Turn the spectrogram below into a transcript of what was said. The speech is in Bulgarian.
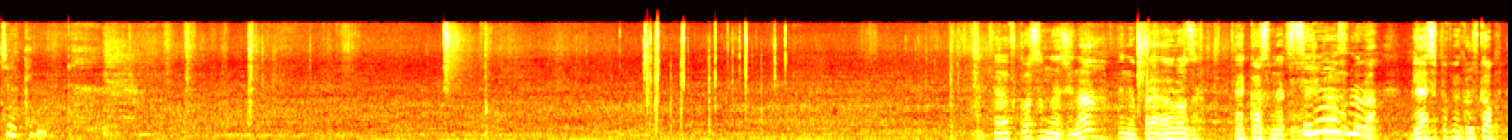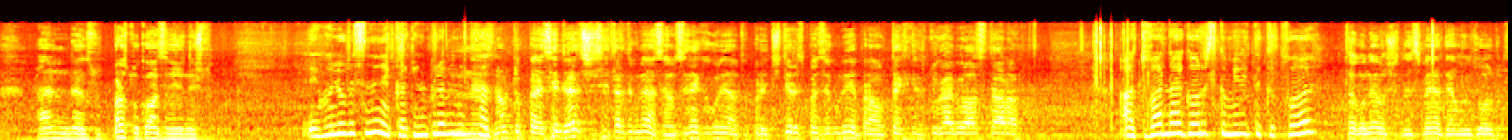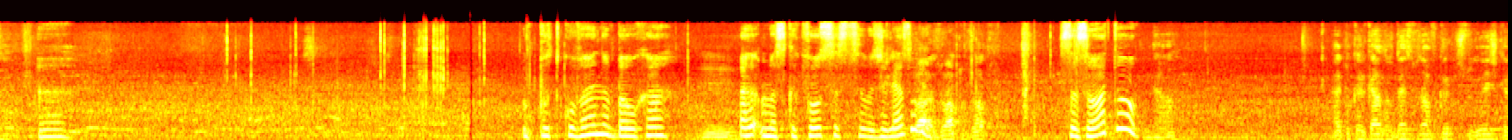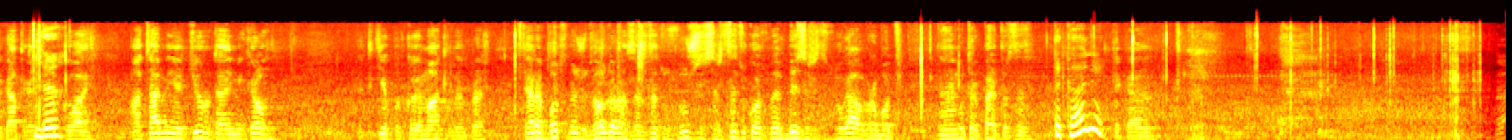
Чакай. Това е в косъм на жена е направена роза. Това е косъм, да го Сериозно? Да. Гледай си под микроскоп. А, не, с просто око не се вижда нищо. Има ли обяснение как е направено Не това? знам, то 59-63 година, 70 някаква година, то преди 40-50 години е правилно. Техниката тогава е била стара. А това най-горе с камилите какво е? Това го нямаше да не сменят явно изложбата. А. Подкована бълха. А, ма с какво? С желязо ли? злато, злато. С злато? Да. Ето краката в там в кръгчето ги видиш краката как Да. се подковали. А това е миниатюрно, това е микрон. Е, такива под кой малки да направиш. Тя работи между два удара на сърцето. Слушай сърцето, когато ме би сърцето, тогава работи. Да не му трепери сърцето. Така ли? Така.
